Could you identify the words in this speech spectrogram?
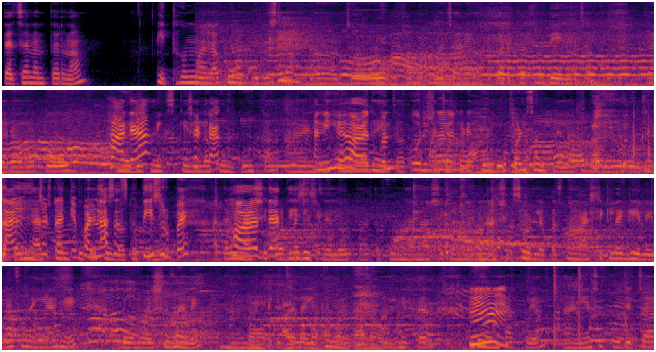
त्याच्यानंतर ना इथून मला कुंकुरीसला जो कुंकुमाचार्य करतात देवीचं तो मिक्स केलेला कुंकू होता आणि हे हळद पण. माझ्याकडे कुंकू पण संपलेला होता. काय चटाके पन्नास तीस. रुपये? हळद घेतलेलं होतं. आता पुन्हा नाशिकला मी नाशिक सोडल्यापासून नाशिकला गेलेलीच नाही आहे. दोन वर्ष झाले. म्हणून म्हटलं की चला इथे आहे तर टाकूया. आणि असं पूजेच्या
